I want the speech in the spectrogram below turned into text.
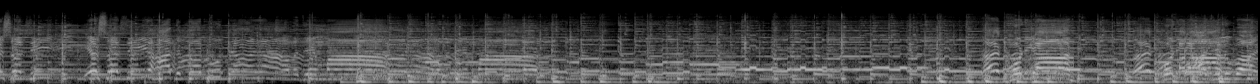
એ સધી હાથ કરું ત્યાં આવજે માં. ખોડિયાર ખોડિયાર.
